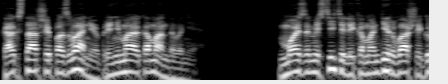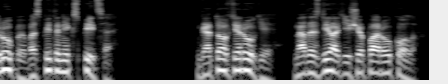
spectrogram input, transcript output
Как старший по званию принимаю командование. Мой заместитель и командир вашей группы — воспитанник Спица. Готовьте руки, надо сделать еще пару уколов.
